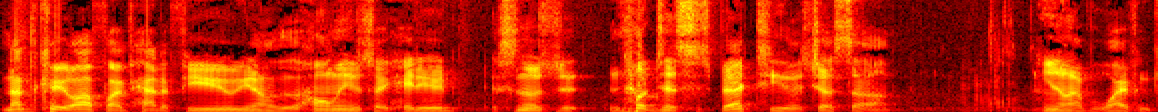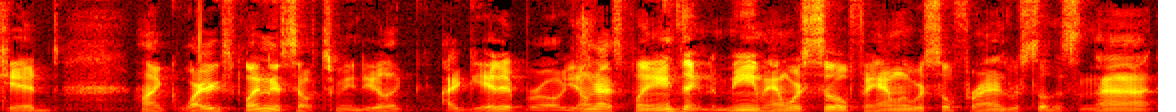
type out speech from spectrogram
not to cut you off, I've had a few, you know, the homies like, hey, dude, it's no, no disrespect to you. It's just, uh, you know, I have a wife and kid. Like, why are you explaining yourself to me, dude? Like, I get it, bro. You don't gotta explain anything to me, man. We're still family. We're still friends. We're still this and that.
